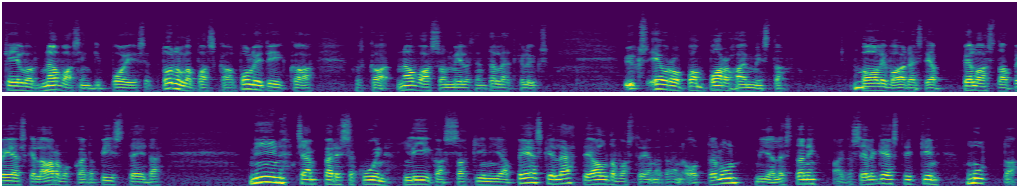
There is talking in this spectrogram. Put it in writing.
Keylor Navasinkin pois. Et todella paskaa politiikkaa, koska Navas on mielestäni tällä hetkellä yksi, yksi Euroopan parhaimmista maalivahdeista ja pelastaa PSGlle arvokkaita pisteitä niin Champerissa kuin liikassakin. Ja PSG lähtee altavastajana tähän otteluun mielestäni aika selkeästikin, mutta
